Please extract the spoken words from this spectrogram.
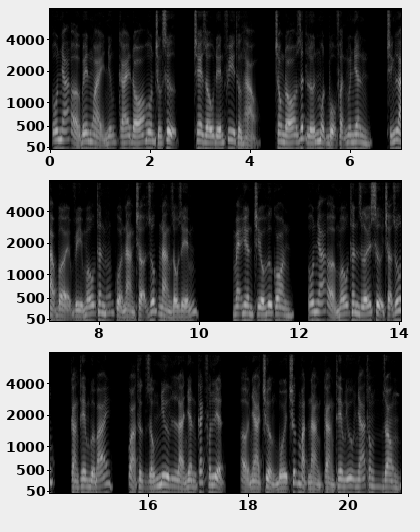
ôn nhã ở bên ngoài những cái đó hôn chứng sự, che giấu đến phi thường hảo, trong đó rất lớn một bộ phận nguyên nhân, chính là bởi vì mẫu thân của nàng trợ giúp nàng giấu giếm. Mẹ hiền chiều hư con, ôn nhã ở mẫu thân dưới sự trợ giúp, càng thêm bừa bãi, quả thực giống như là nhân cách phân liệt, ở nhà trưởng bối trước mặt nàng càng thêm ưu nhã thông dong,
